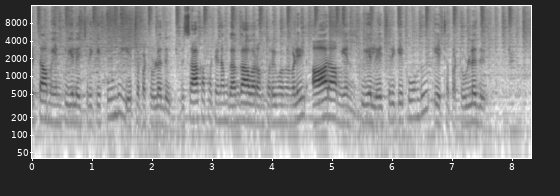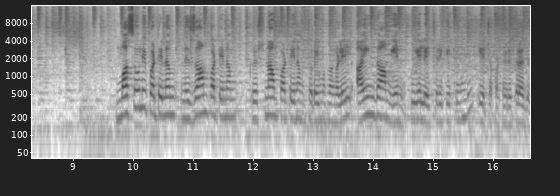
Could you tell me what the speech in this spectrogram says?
எட்டாம் எண் புயல் எச்சரிக்கை கூண்டு ஏற்றப்பட்டுள்ளது விசாகப்பட்டினம் கங்காவரம் துறைமுகங்களில் ஆறாம் எண் புயல் எச்சரிக்கை கூண்டு ஏற்றப்பட்டுள்ளது மசூலிப்பட்டினம் நிசாம்பட்டினம் கிருஷ்ணாம்பட்டினம் துறைமுகங்களில் ஐந்தாம் எண் புயல் எச்சரிக்கை கூண்டு ஏற்றப்பட்டிருக்கிறது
